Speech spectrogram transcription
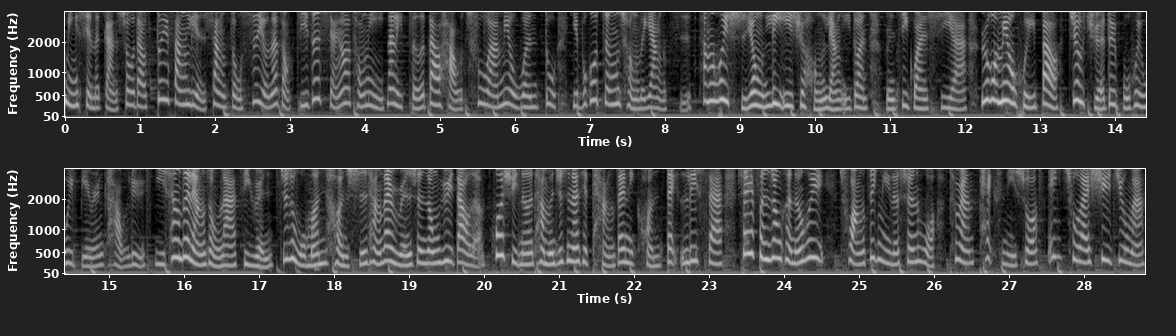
明显的感受到对方脸上总是有那种急着是想要从你那里得到好处啊，没有温度，也不够真诚的样子。他们会使用利益去衡量一段人际关系啊，如果没有回报，就绝对不会为别人考虑。以上这两种垃圾人，就是我们很时常在人生中遇到的。或许呢，他们就是那些躺在你 contact list 啊，下一分钟可能会闯进你的生活，突然 text 你说，哎，出来叙旧吗？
